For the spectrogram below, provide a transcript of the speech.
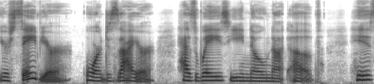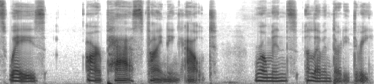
Your Savior or desire has ways ye know not of. His ways are past finding out. Romans 11:33.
